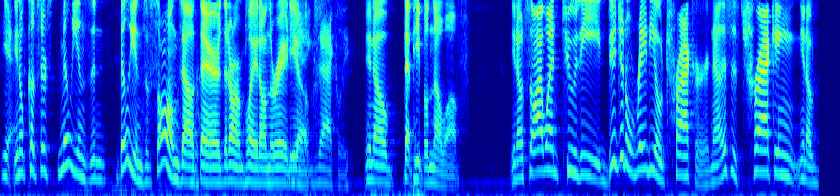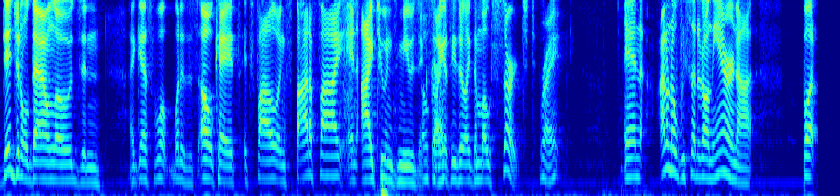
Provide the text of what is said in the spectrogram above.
Yeah. You know, because there's millions and billions of songs out there that aren't played on the radio Yeah, exactly. You know, that people know of. You know, so I went to the digital radio tracker. Now this is tracking, you know, digital downloads and I guess what what is this? Oh, okay, it's it's following Spotify and iTunes Music. Okay. So I guess these are like the most searched. Right. And I don't know if we said it on the air or not, but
